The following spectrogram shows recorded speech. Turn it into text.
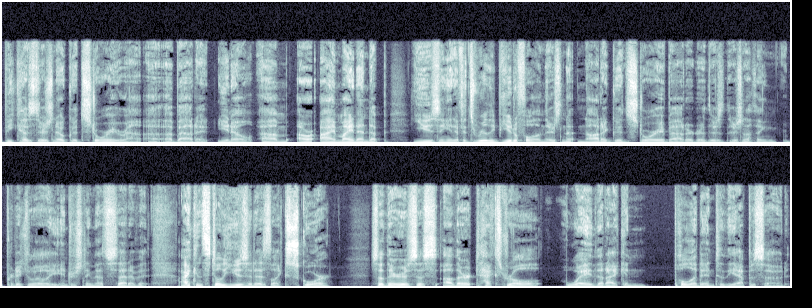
because there's no good story around uh, about it, you know. Um, or I might end up using it if it's really beautiful and there's not, not a good story about it, or there's there's nothing particularly interesting that's said of it. I can still use it as like score. So there is this other textural way that I can pull it into the episode.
